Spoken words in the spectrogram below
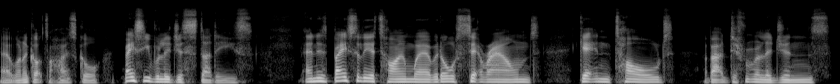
uh, when I got to high school. Basically, religious studies, and it's basically a time where we'd all sit around getting told about different religions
